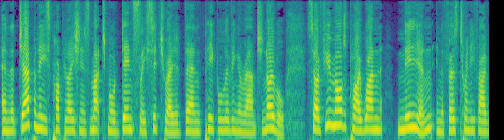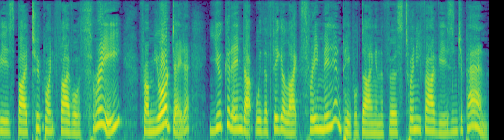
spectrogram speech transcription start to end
and the Japanese population is much more densely situated than people living around Chernobyl. So if you multiply 1 million in the first 25 years by 2.5 or 3 from your data, you could end up with a figure like 3 million people dying in the first 25 years in Japan.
